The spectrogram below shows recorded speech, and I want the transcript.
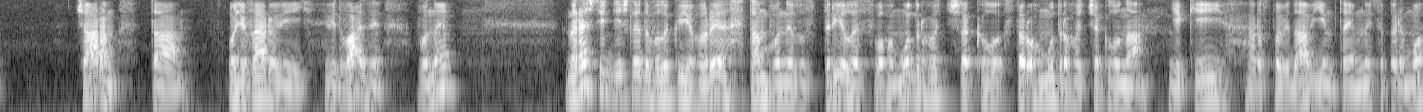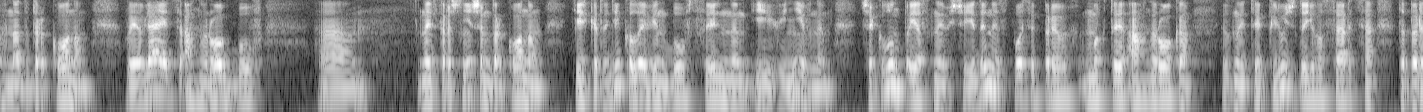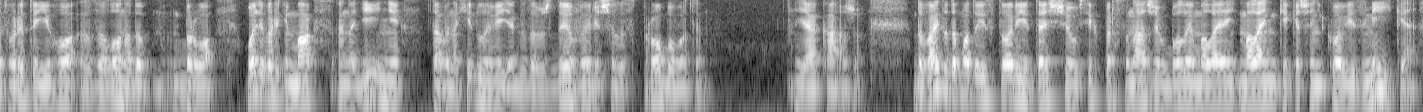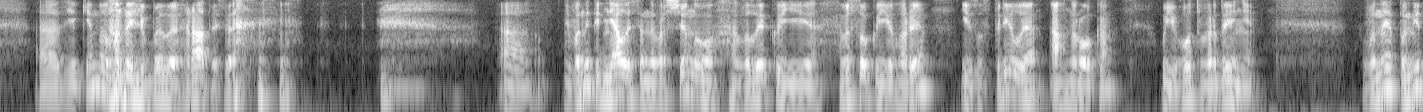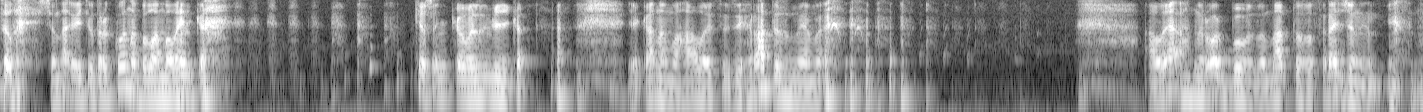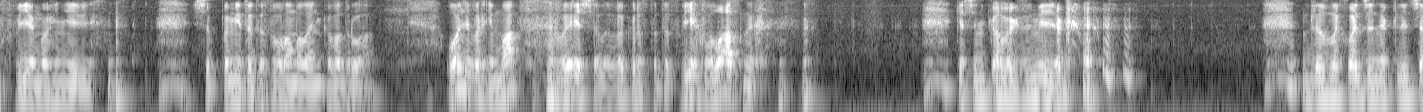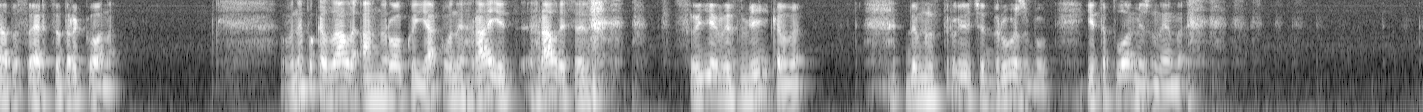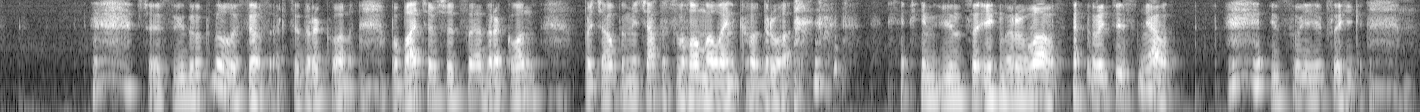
чарам та Оліверовій відвазі вони нарешті дійшли до Великої гори. Там вони зустріли свого мудрого чаклу, старого мудрого чаклуна, який розповідав їм таємницю перемоги над драконом. Виявляється, Агнорок був е, найстрашнішим драконом тільки тоді, коли він був сильним і гнівним. Чеклун пояснив, що єдиний спосіб перемогти Агнорока знайти ключ до його серця та перетворити його зло на добро. Олівер і Макс надійні та винахідливі, як завжди, вирішили спробувати. Я кажу. Давай додамо до історії те, що у всіх персонажів були мале- маленькі кишенькові змійки, е, з якими вони любили гратися. Вони піднялися на вершину великої високої гори і зустріли Агнорока у його твердині. Вони помітили, що навіть у дракона була маленька кишенькова змійка, яка намагалася зіграти з ними. Але Агнорок був занадто зосереджений на своєму гніві, щоб помітити свого маленького друга. Олівер і Макс вирішили використати своїх власних кишенькових змійок для знаходження ключа до серця дракона. Вони показали Агнороку, як вони грають, гралися з своїми змійками, демонструючи дружбу і тепло між ними. Щось відгукнулося в серці дракона. Побачивши це, дракон почав помічати свого маленького друга. Він, він це ігнорував, витісняв із своєї психіки,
